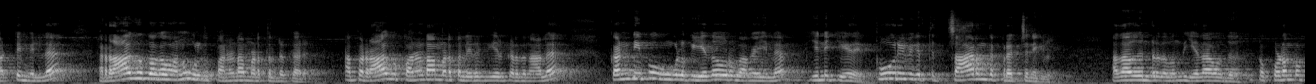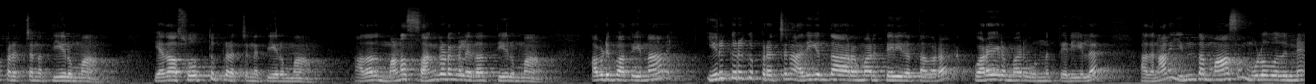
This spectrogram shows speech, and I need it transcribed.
மட்டும் இல்லை ராகு பகவானும் உங்களுக்கு பன்னெண்டாம் இடத்துல இருக்கார். அப்போ ராகு பன்னெண்டாம் இடத்துல இருக்கு இருக்கிறதுனால கண்டிப்பாக உங்களுக்கு ஏதோ ஒரு வகையில் இன்றைக்கி பூர்வீகத்தை சார்ந்த பிரச்சனைகள் அதாவதுன்றது வந்து ஏதாவது இப்போ குடும்ப பிரச்சனை தீருமா? ஏதாவது சொத்து பிரச்சனை தீருமா? அதாவது மன சங்கடங்கள் ஏதாவது தீருமா? அப்படி பார்த்தீங்கன்னா இருக்கிறதுக்கு பிரச்சனை அதிகம்தான் ஆகிற மாதிரி தெரியுதே தவிர குறையிற மாதிரி ஒன்றும் தெரியல. அதனால் இந்த மாதம் முழுவதுமே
